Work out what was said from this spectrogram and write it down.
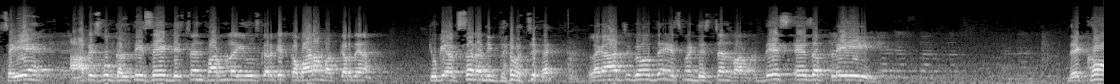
सही है? आप इसको गलती से डिस्टेंस फार्मूला यूज़ करके कबाड़ा मत कर देना, क्योंकि अक्सर अधिकतर बच्चे लगा चुके होते हैं इसमें distance formula this is a plane देखो,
